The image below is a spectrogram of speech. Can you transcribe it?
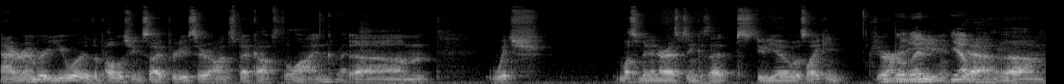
I remember you were the publishing side producer on Spec Ops The Line, Correct. um, which must have been interesting because that studio was like in Germany. Berlin, yep. Yeah. Um,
